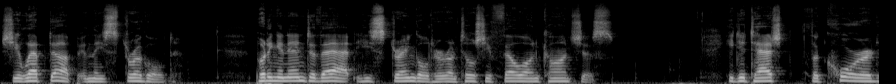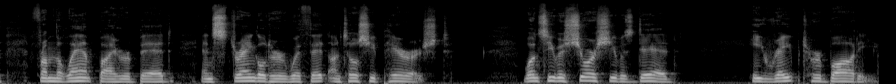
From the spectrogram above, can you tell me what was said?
she leapt up and they struggled. Putting an end to that, he strangled her until she fell unconscious. He detached the cord from the lamp by her bed and strangled her with it until she perished. Once he was sure she was dead, he raped her body.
